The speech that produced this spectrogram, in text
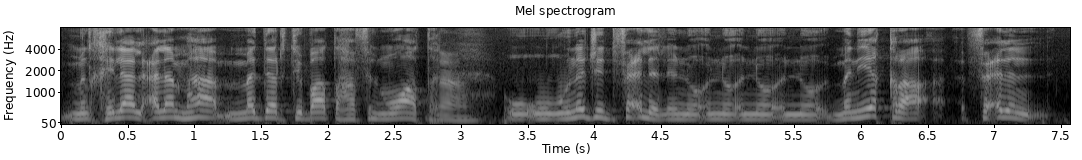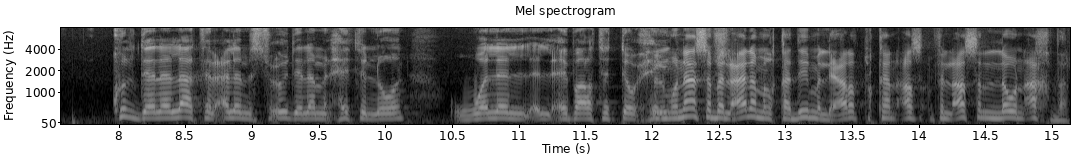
من خلال علمها مدى ارتباطها في المواطن نعم. ونجد فعلا إنه إنه إنه إنه من يقرأ فعلا كل دلالات العلم السعودي لا من حيث اللون ولا العبارة التوحيد بالمناسبة العلم القديم اللي عرضته كان في الأصل اللون أخضر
